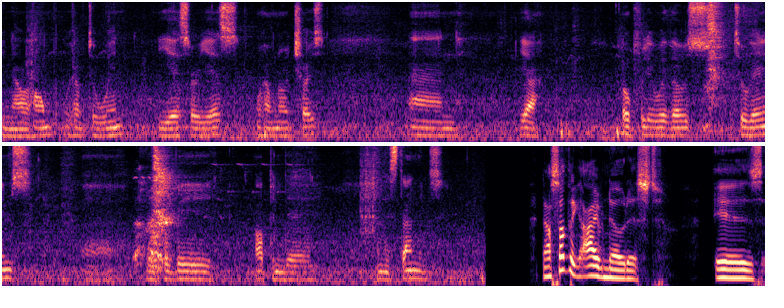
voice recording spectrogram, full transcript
in our home. We have to win, yes or yes. We have no choice. And yeah, hopefully with those two games, uh, we will be up in the in the standings. Now, something I've noticed is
